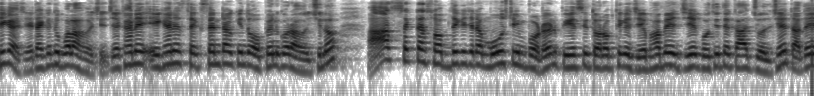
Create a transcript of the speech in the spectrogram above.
ঠিক আছে? এটা কিন্তু বলা হয়েছে। যেখানে, এখানে সেকশনটাও কিন্তু ওপেন করা হয়েছিল। আজ একটা সব থেকে যেটা মোস্ট ইম্পর্টেন্ট পিএসসি তরফ থেকে যেভাবে যে গতিতে কাজ চলছে, তাতে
